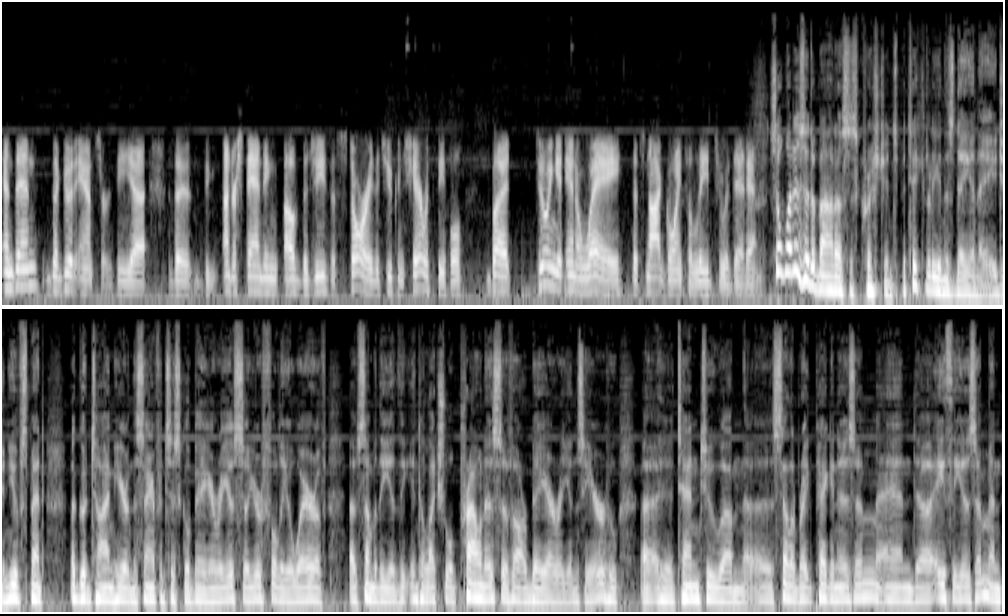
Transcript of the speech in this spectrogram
and then the good answer, the, uh, the the understanding of the Jesus story that you can share with people. But doing it in a way that's not going to lead to a dead end. So, what is it about us as Christians, particularly in this day and age? And you've spent a good time here in the San Francisco Bay Area, so you're fully aware of, of some of the the intellectual prowess of our Bay Areans here, who uh, tend to um, uh, celebrate paganism and uh, atheism, and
